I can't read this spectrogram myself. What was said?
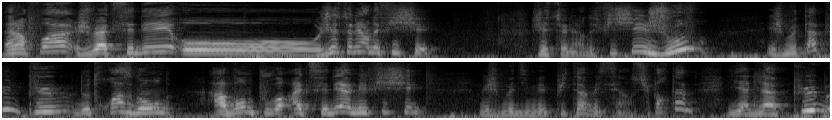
La dernière fois, je vais accéder au gestionnaire de fichiers. Gestionnaire de fichiers, j'ouvre et je me tape une pub de 3 secondes avant de pouvoir accéder à mes fichiers. Mais je me dis, mais putain, mais c'est insupportable. Il y a de la pub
